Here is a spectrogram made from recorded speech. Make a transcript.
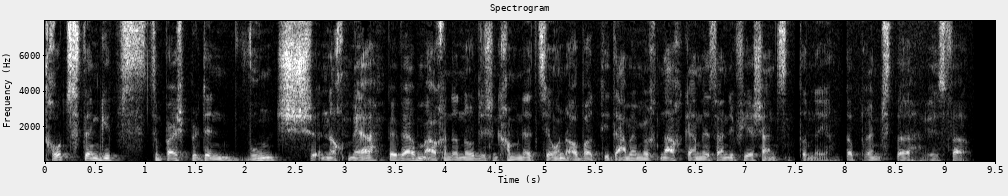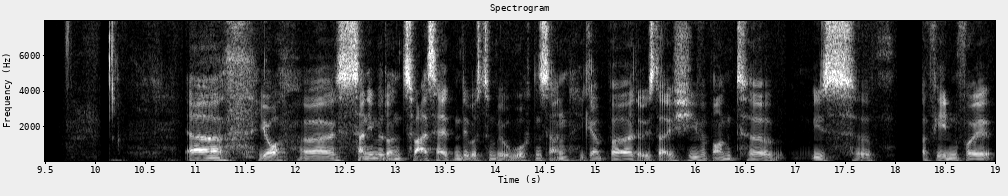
trotzdem gibt es zum Beispiel den Wunsch, noch mehr bewerben, auch in der nordischen Kombination, aber die Damen möchten auch gerne so eine Vierschanzentournee. Da bremst der ÖSV. Äh, ja, äh, es sind immer dann zwei Seiten, die was zum Beobachten sind. Ich glaube, äh, der österreichische Skiverband äh, ist äh, auf jeden Fall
